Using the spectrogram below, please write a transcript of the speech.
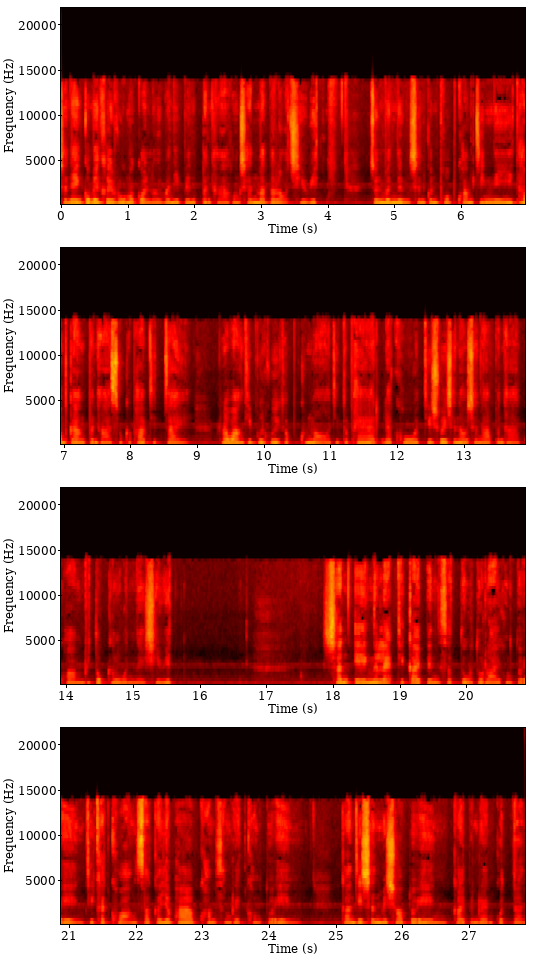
ฉันเองก็ไม่เคยรู้มาก่อนเลยว่านี่เป็นปัญหาของฉันมาตลอดชีวิต จนวันหนึ่งฉันค้นพบความจริงนี้ท่ามกลางปัญหาสุขภาพจิตใจ ระหว่างที่พูดคุยกับคุณหมอจิตแพทย์ และโค้ชที่ช่วยฉันเอาชนะปัญหาความวิตกกังวลในชีวิต ฉันเองนั่นแหละที่กลายเป็นศัตรูตัวร้ายของตัวเอง ที่ขัดขวางศักยภาพความสำเร็จของตัวเอง การที่ฉันไม่ชอบตัวเอง กลายเป็นแรงกดดัน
